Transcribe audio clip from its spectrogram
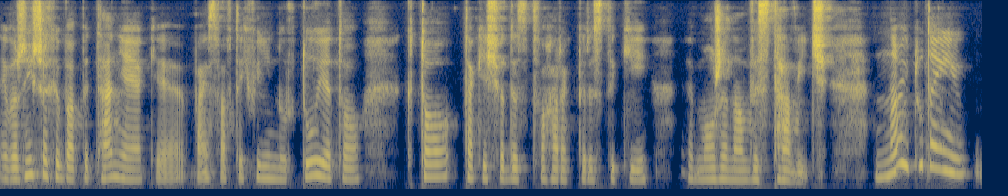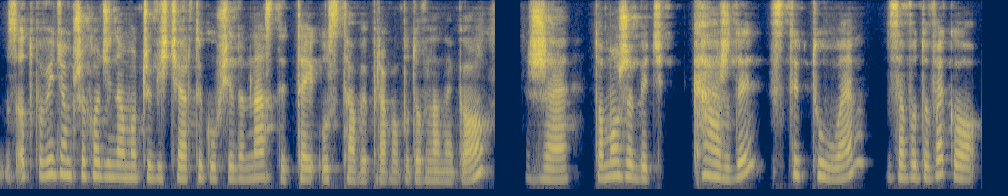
Najważniejsze chyba pytanie, jakie Państwa w tej chwili nurtuje, to kto takie świadectwo charakterystyki może nam wystawić. No i tutaj z odpowiedzią przychodzi nam oczywiście artykuł 17 tej ustawy prawa budowlanego, że to może być każdy z tytułem zawodowego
